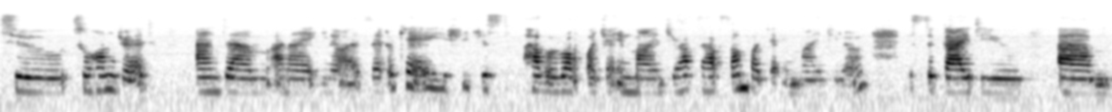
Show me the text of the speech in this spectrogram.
to 200 and um, and I you know I said okay you should just have a rough budget in mind. You have to have some budget in mind you know just to guide you um,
